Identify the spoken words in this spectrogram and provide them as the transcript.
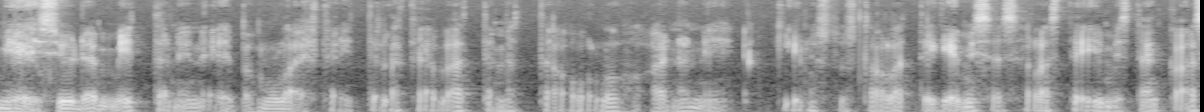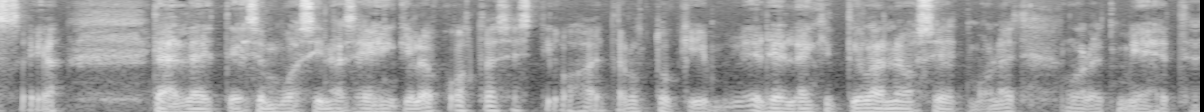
miehisyyden mitta, niin eipä mulla ehkä itselläkään välttämättä ollut aina niin kiinnostusta olla tekemissä sellaisten ihmisten kanssa. Ja tälle, ettei se mua sinänsä henkilökohtaisesti ole haitannut. Toki edelleenkin tilanne on se, että monet nuoret miehet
